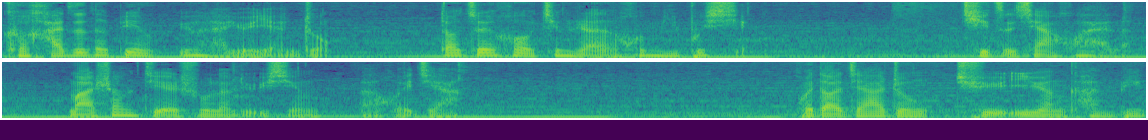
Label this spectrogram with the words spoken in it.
可孩子的病越来越严重，到最后竟然昏迷不醒。妻子吓坏了，马上结束了旅行，返回家。回到家中去医院看病，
